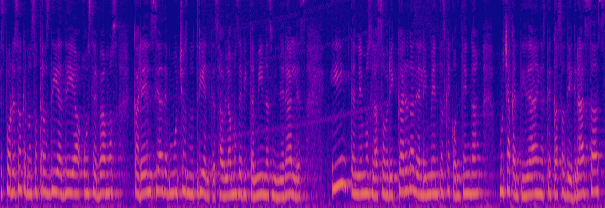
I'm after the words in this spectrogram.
Es por eso que nosotros día a día observamos carencia de muchos nutrientes, hablamos de vitaminas, minerales y tenemos la sobrecarga de alimentos que contengan mucha cantidad, en este caso de grasas.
